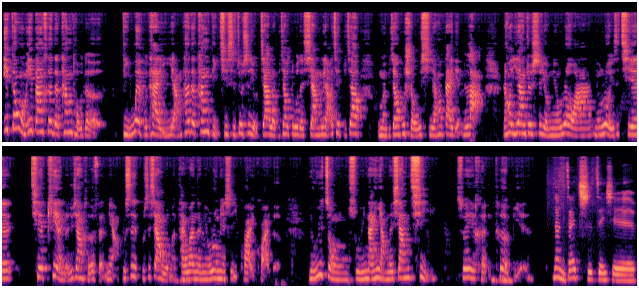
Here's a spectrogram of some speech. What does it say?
一跟我们一般喝的汤头的底味不太一样，它的汤底其实就是有加了比较多的香料，而且比较我们比较不熟悉，然后带一点辣，然后一样就是有牛肉啊，牛肉也是切切片的，就像河粉那样，不是不是像我们台湾的牛肉面是一块一块的，有一种属于南洋的香气，所以很特别。那你在吃这些？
